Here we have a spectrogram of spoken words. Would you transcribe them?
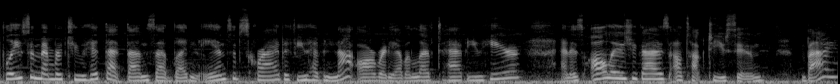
Please remember to hit that thumbs up button and subscribe if you have not already. I would love to have you here. And as always, you guys, I'll talk to you soon. Bye.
